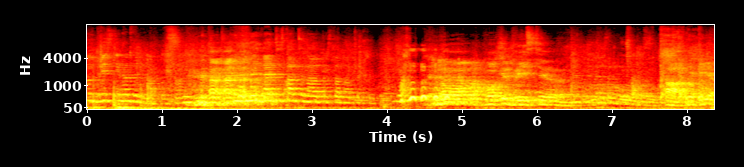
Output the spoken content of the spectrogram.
Тут 200 годин написано. На аттестацію треба просто написати. Ну, поки 200. А, трохи є.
